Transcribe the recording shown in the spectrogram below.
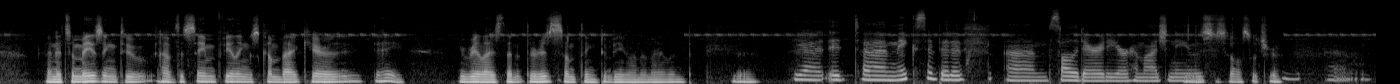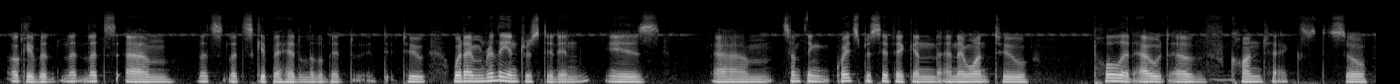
and it's amazing to have the same feelings come back here. Hey, you realize that there is something to being on an island. The- yeah, it uh, makes a bit of um, solidarity or homogeneity. this is also true. um, Okay, but let, let's um, let's let's skip ahead a little bit to what I'm really interested in is um, something quite specific, and and I want to pull it out of context. So,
